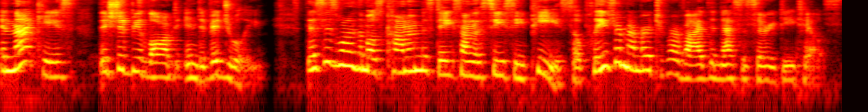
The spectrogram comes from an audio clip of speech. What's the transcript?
In that case, they should be logged individually. This is one of the most common mistakes on the CCP, so please remember to provide the necessary details.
